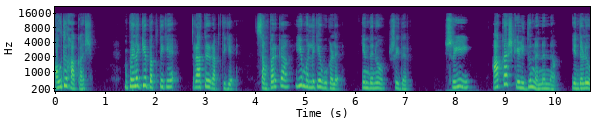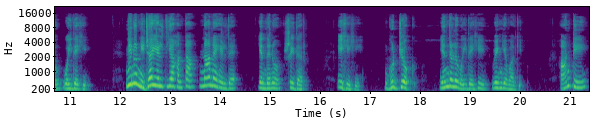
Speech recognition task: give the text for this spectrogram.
ಹೌದು ಆಕಾಶ್, ಬೆಳಗ್ಗೆ ಭಕ್ತಿಗೆ, ರಾತ್ರಿ ರಕ್ತಿಗೆ ಸಂಪರ್ಕ ಈ ಮಲ್ಲಿಗೆ ಹೂಗಳೇ, ಎಂದನು ಶ್ರೀಧರ್. ಶ್ರೀ ಆಕಾಶ್ ಕೇಳಿದ್ದು ನನ್ನನ್ನ ಎಂದಳು ವೈದೇಹಿ. ನೀನು ನಿಜ ಹೇಳ್ತೀಯಾ ಅಂತ ನಾನೇ ಹೇಳ್ದೆ, ಎಂದನು ಶ್ರೀಧರ್. ಇಹಿಹಿ ಗುಡ್ ಜೋಕ್ ಎಂದಳು ವೈದೇಹಿ ವ್ಯಂಗ್ಯವಾಗಿ. ಆಂಟಿ,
